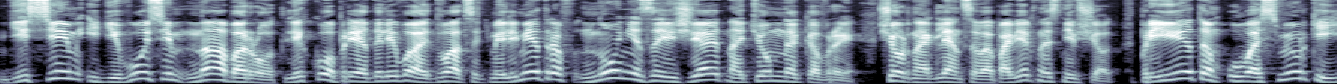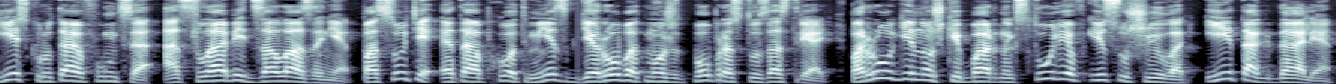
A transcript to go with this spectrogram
D7 и D8 наоборот, легко преодолевают 20 мм, но не заезжают на темные ковры. Черная глянцевая поверхность не в счет. При этом у восьмерки есть крутая функция – ослабить залазание по сути, это обход мест, где робот может попросту застрять. Пороги, ножки барных стульев и сушилок и так далее.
